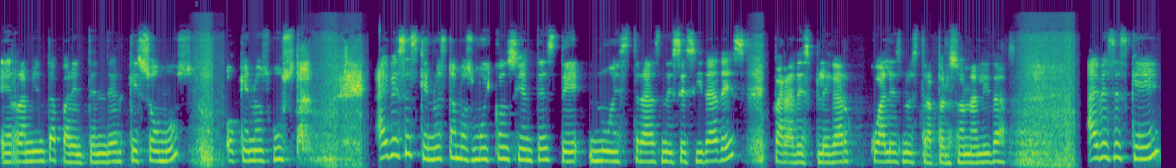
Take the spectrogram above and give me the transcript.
herramienta para entender qué somos o qué nos gusta. Hay veces que no estamos muy conscientes de nuestras necesidades para desplegar cuál es nuestra personalidad. Hay veces que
